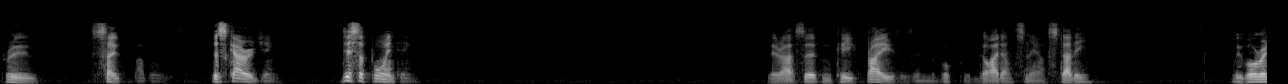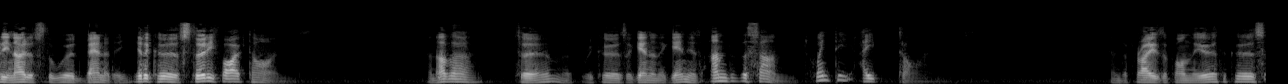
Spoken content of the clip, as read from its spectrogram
prove soap bubbles, discouraging, disappointing, There are certain key phrases in the book that guide us in our study. We've already noticed the word vanity. It occurs 35 times. Another term that recurs again and again is under the sun, 28 times. And the phrase upon the earth occurs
